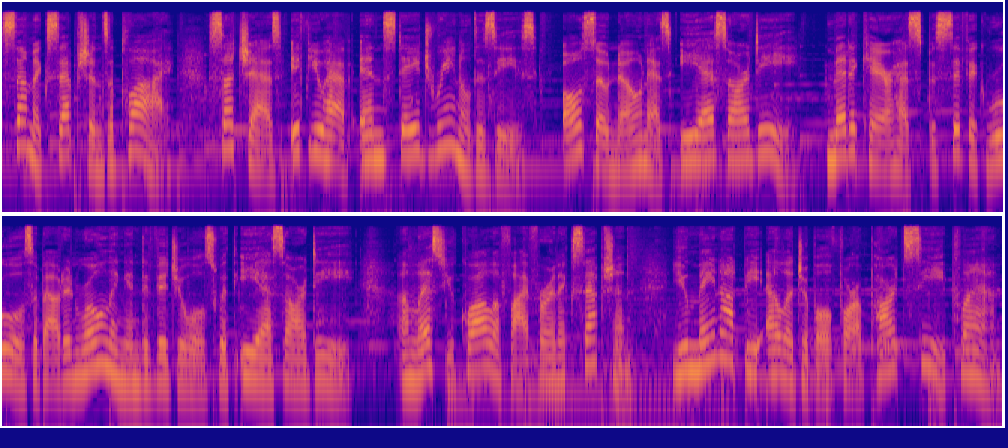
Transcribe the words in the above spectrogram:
Some exceptions apply, such as if you have end-stage renal disease, also known as ESRD. Medicare has specific rules about enrolling individuals with ESRD. Unless you qualify for an exception, you may not be eligible for a Part C plan.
